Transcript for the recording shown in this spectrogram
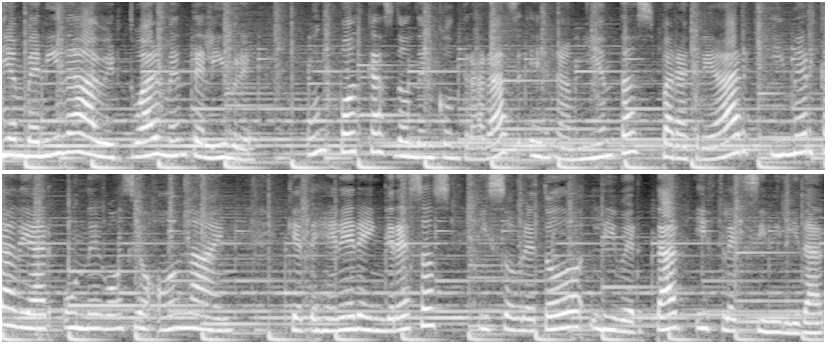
Bienvenida a Virtualmente Libre, un podcast donde encontrarás herramientas para crear y mercadear un negocio online que te genere ingresos y sobre todo libertad y flexibilidad.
